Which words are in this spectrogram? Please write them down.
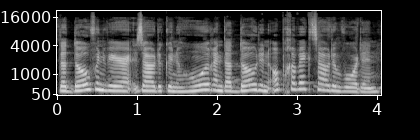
dat doven weer zouden kunnen horen, dat doden opgewekt zouden worden.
